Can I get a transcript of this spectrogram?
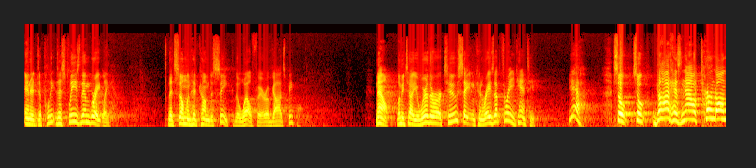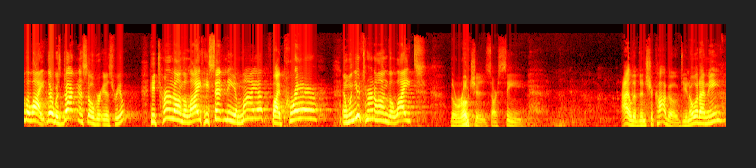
and it displeased them greatly that someone had come to seek the welfare of God's people. Now, let me tell you, where there are two, Satan can raise up three, can't he? Yeah. So, so God has now turned on the light. There was darkness over Israel. He turned on the light. He sent Nehemiah by prayer. And when you turn on the light, the roaches are seen. I lived in Chicago. Do you know what I mean?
